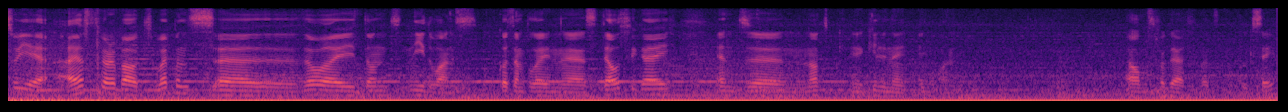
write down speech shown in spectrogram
So yeah, I asked her about weapons, uh, though I don't need ones, because I'm playing a stealthy guy and uh, not killing anyone. I almost forgot, but quick save.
